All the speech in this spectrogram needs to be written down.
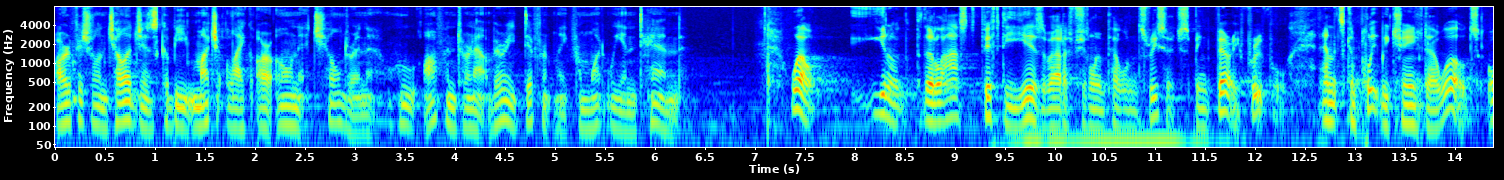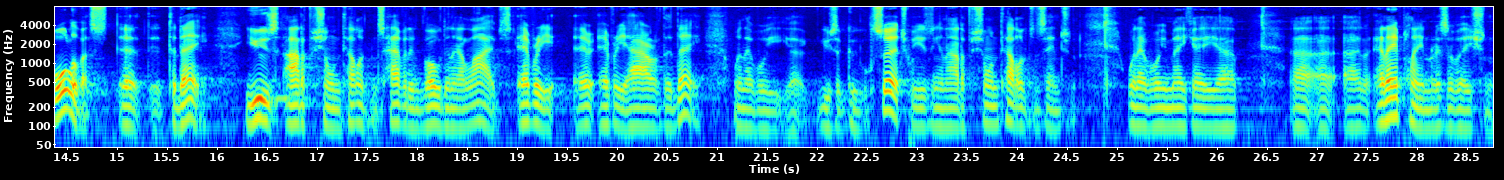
artificial intelligence could be much like our own children who often turn out very differently from what we intend? Well, you know, for the last 50 years of artificial intelligence research has been very fruitful, and it's completely changed our worlds. All of us uh, today use artificial intelligence, have it involved in our lives every every hour of the day. Whenever we uh, use a Google search, we're using an artificial intelligence engine. Whenever we make a uh, uh, uh, an airplane reservation.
